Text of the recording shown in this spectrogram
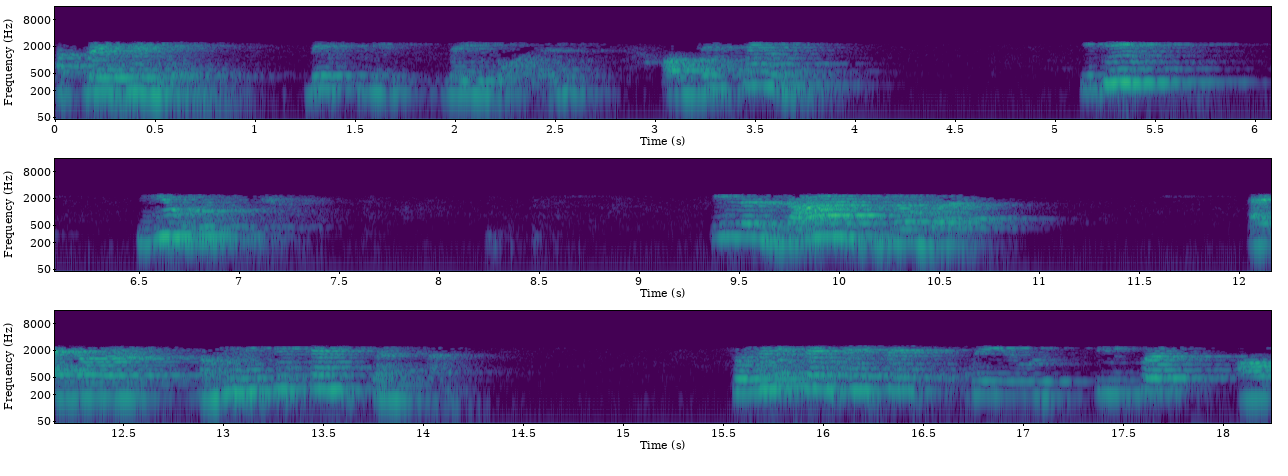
a present tense. This is the importance of this tense. It is used in a large number as our communication is concerned. So many sentences we use simple of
